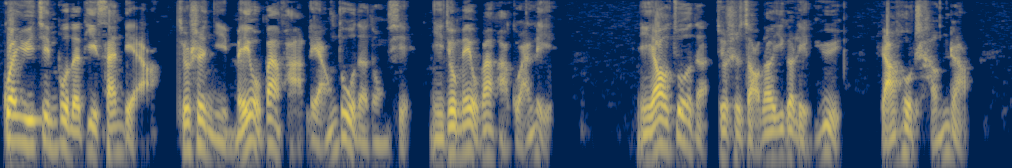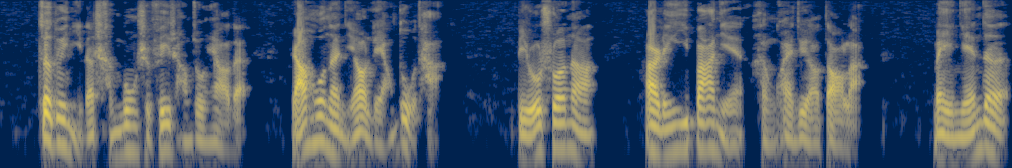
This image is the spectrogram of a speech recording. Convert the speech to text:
关于进步的第三点啊，就是你没有办法量度的东西，你就没有办法管理。你要做的就是找到一个领域，然后成长，这对你的成功是非常重要的。然后呢，你要量度它。比如说呢，二零一八年很快就要到了，每年的。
